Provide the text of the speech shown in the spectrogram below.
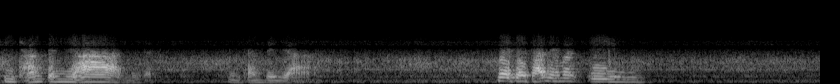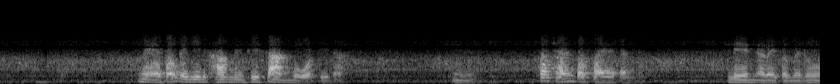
ที่ฉันเป็นยานี่แหละนี่ฉันเป็นยาไม่ใช่ฉันเนี่ยมันอิ่มแหมผมได้ยินคำหนึ่งที่สร้างโบสถ์ดีนะถ้าฉันกาแฟกัน เนนอะไรก็ไม่รู้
